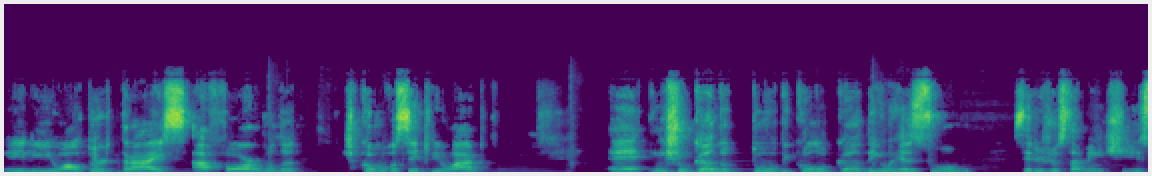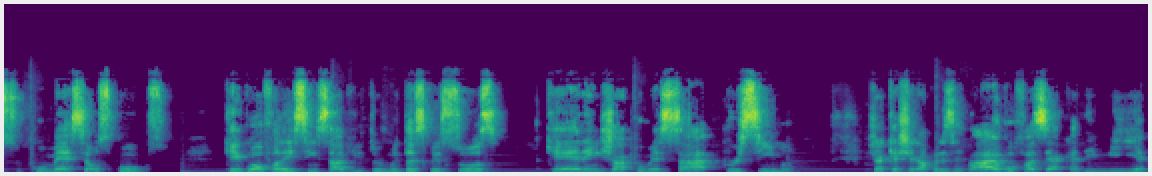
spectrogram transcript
ele, o autor traz a fórmula de como você cria um hábito. É, enxugando tudo e colocando em um resumo, seria justamente isso. Comece aos poucos. Que igual eu falei assim, sabe, Vitor? Muitas pessoas querem já começar por cima. Já quer chegar, por exemplo, ah, eu vou fazer academia,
